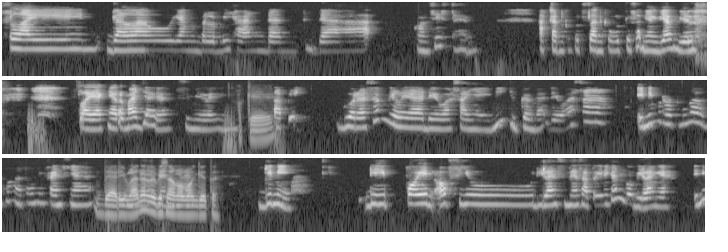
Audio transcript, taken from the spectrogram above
Selain galau yang berlebihan dan tidak konsisten akan keputusan-keputusan yang diambil selayaknya remaja ya si Mile ini. Oke. Okay. Tapi gue rasa Milea dewasanya ini juga nggak dewasa ini menurut gue gue nggak tahu nih fansnya dari mana lo bisa ngomong gitu gini di point of view Dilan 91 ini kan gue bilang ya ini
